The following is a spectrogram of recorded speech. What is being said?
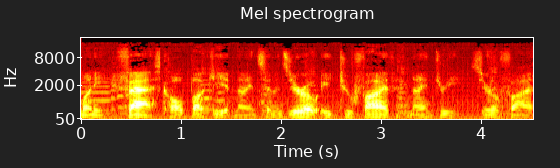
money fast. Call Bucky at 970 825 9305.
